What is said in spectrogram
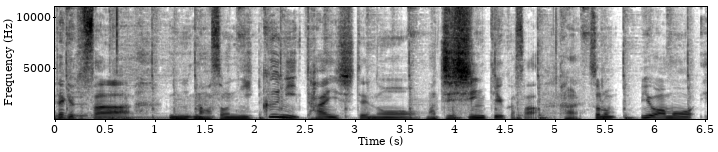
だけどさ、にまあその肉に対しての、まあ、自信っていうかさはい。その要はもう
